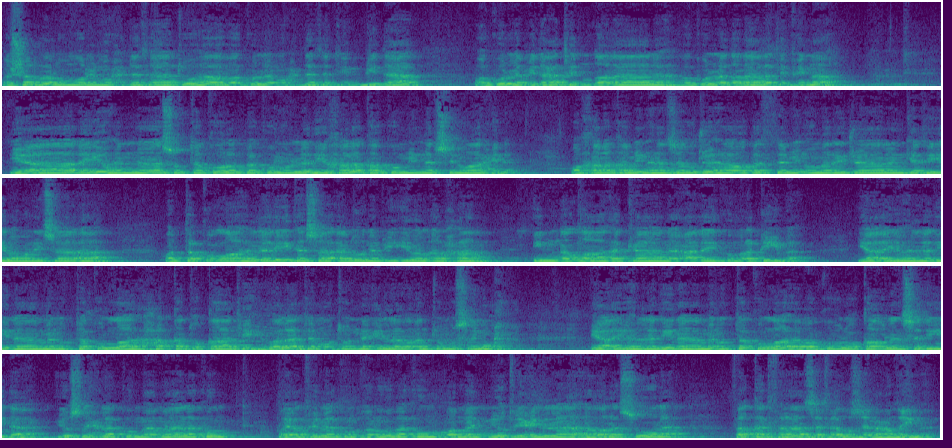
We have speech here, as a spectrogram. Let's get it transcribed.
وشر الأمور محدثاتها وكل محدثة بدعة وكل بدعة ضلالة وكل ضلالة في النار. يا أيها الناس اتقوا ربكم الذي خلقكم من نفس واحدة. وخلق منها زوجها وبث منهما رجالا كثيرا ونساء. واتقوا الله الذي تساءلون به والأرحام. إن الله كان عليكم رقيبا. يا أيها الذين آمنوا اتقوا الله حق تقاته ولا تموتن إلا وأنتم مسلمون. يا أيها الذين آمنوا اتقوا الله وقولوا قولا سديدا. يصلح لكم أمالكم ويغفر لكم ذنوبكم. ومن يطع الله ورسوله فقد فاز فوزا عظيما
